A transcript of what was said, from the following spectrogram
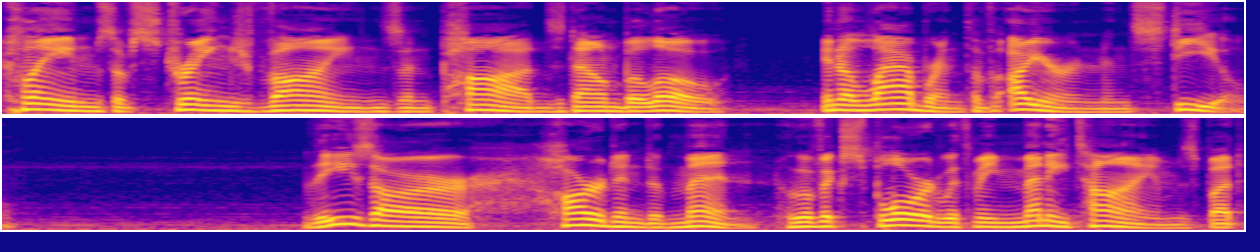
claims of strange vines and pods down below, in a labyrinth of iron and steel. These are hardened men who have explored with me many times, but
